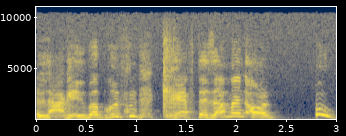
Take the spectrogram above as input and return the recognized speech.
Lage überprüfen, Kräfte sammeln und puh.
